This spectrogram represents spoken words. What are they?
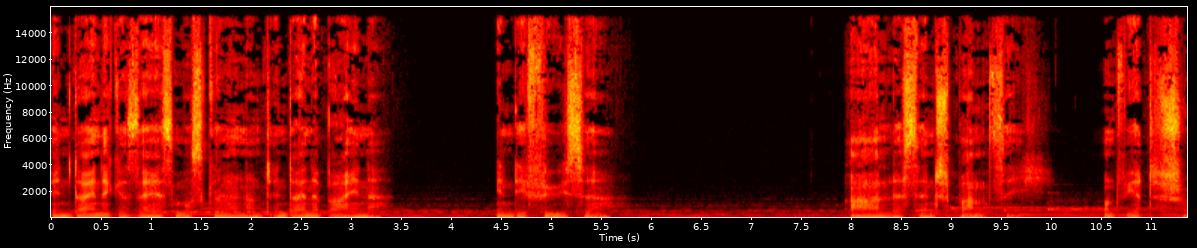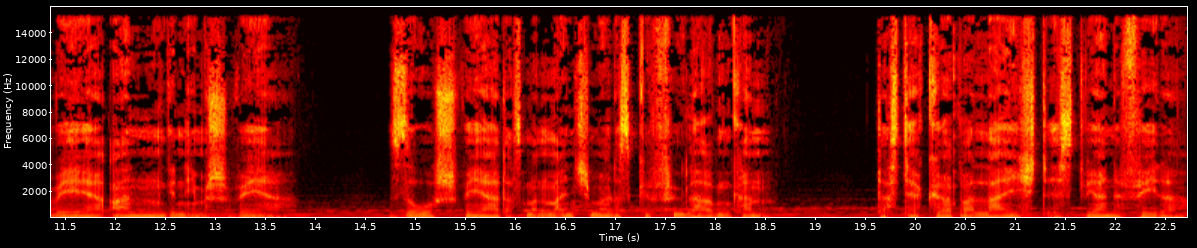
In deine Gesäßmuskeln und in deine Beine, in die Füße. Alles entspannt sich und wird schwer, angenehm schwer. So schwer, dass man manchmal das Gefühl haben kann, dass der Körper leicht ist wie eine Feder.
